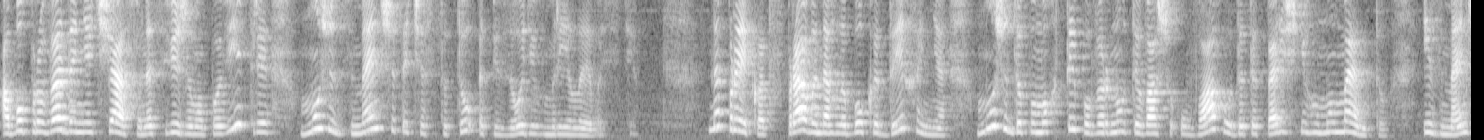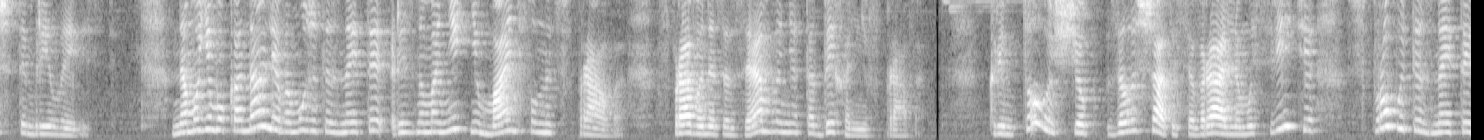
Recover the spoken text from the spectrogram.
або проведення часу на свіжому повітрі, можуть зменшити частоту епізодів мрійливості. Наприклад, вправи на глибоке дихання можуть допомогти повернути вашу увагу до теперішнього моменту і зменшити мрійливість. На моєму каналі ви можете знайти різноманітні mindfulness вправи, вправи на заземлення та дихальні вправи. Крім того, щоб залишатися в реальному світі, спробуйте знайти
